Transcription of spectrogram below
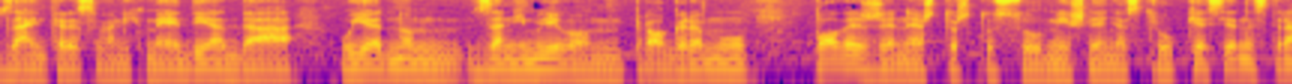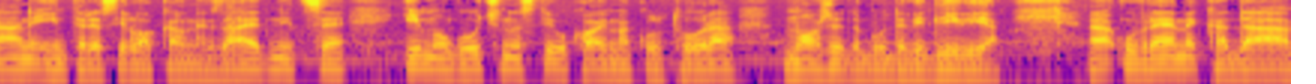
zainteresovanih medija da u jednom zanimljivom programu poveže nešto što su mišljenja struke s jedne strane, interesi lokalne zajednice i mogućnosti u kojima kultura može da bude vidljivija. E, u vreme kada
